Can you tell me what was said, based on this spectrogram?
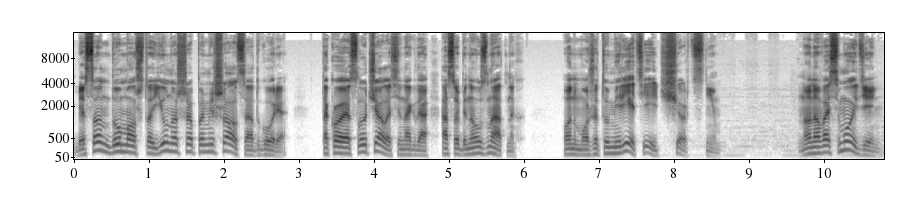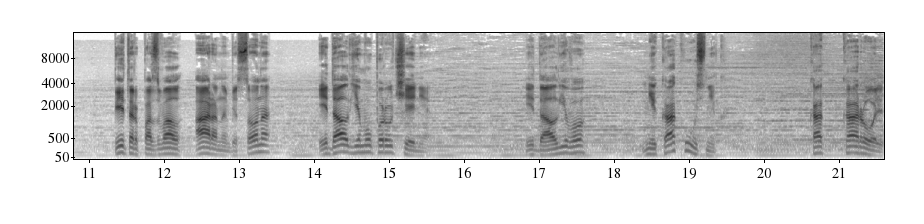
Бессон думал, что юноша помешался от горя. Такое случалось иногда, особенно у знатных. Он может умереть, и черт с ним. Но на восьмой день Питер позвал Аарона Бессона и дал ему поручение. И дал его не как узник, как король.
